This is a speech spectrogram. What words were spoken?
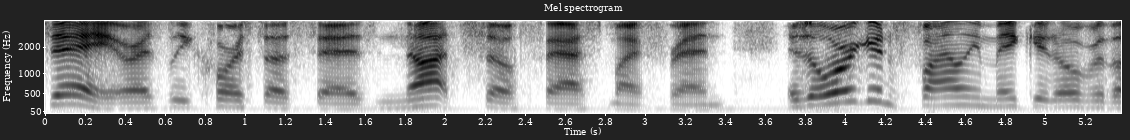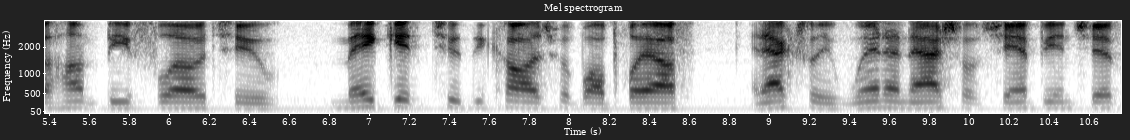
say, or as Lee Corso says, not so fast, my friend. Is Oregon finally make it over the hump B flow to make it to the college football playoff and actually win a national championship?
